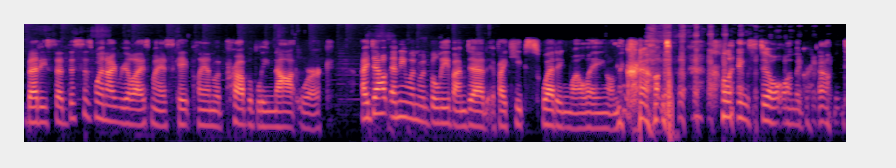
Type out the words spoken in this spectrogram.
Betty said, This is when I realized my escape plan would probably not work. I doubt anyone would believe I'm dead if I keep sweating while laying on the ground, laying still on the ground.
